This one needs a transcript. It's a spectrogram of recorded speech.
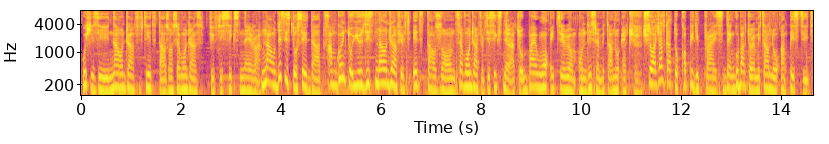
which is the 958,756 naira. Now, this is to say that I'm going to use this 958,756 naira to buy one Ethereum on this Remitano exchange. So I just got to copy the price, then go back to Remitano and paste it.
